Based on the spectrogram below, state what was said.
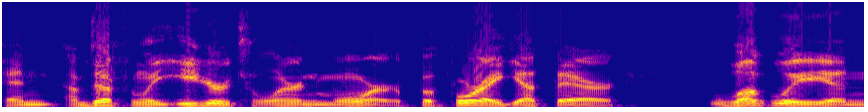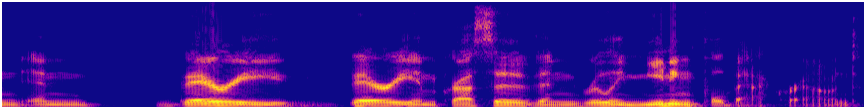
and I'm definitely eager to learn more. Before I get there, lovely and, and very, very impressive and really meaningful background.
